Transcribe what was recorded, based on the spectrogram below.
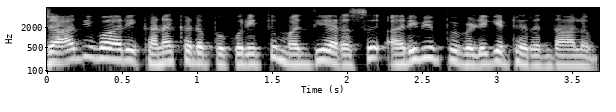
ஜாதிவாரி கணக்கெடுப்பு குறித்து மத்திய அரசு அறிவிப்பு வெளியிட்டிருந்தாலும்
